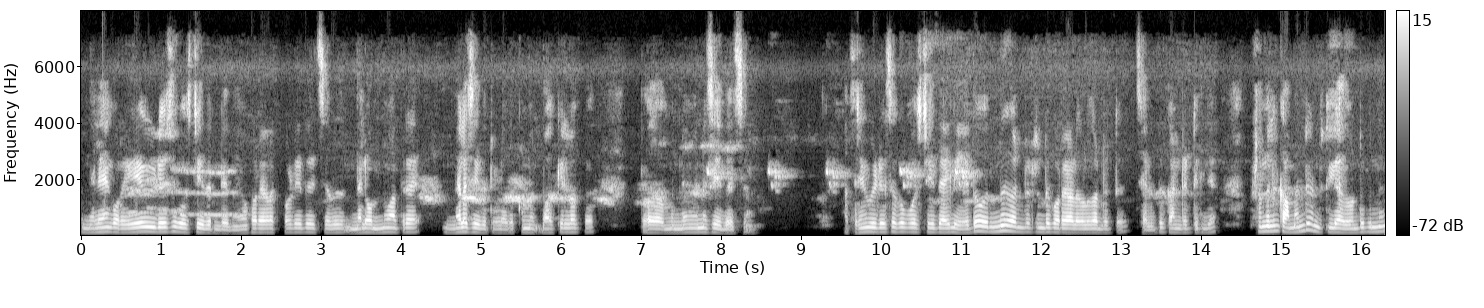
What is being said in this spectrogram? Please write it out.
ഇന്നലെ ഞാൻ കുറേ വീഡിയോസ് പോസ്റ്റ് ചെയ്തിട്ടുണ്ടായിരുന്നു. ഞാൻ കുറേ റെക്കോർഡ് ചെയ്ത് വെച്ചത് ഇന്നലെ ഒന്ന് മാത്രമേ ഇന്നലെ ചെയ്തിട്ടുള്ളൂ. അതൊക്കെ ബാക്കിയുള്ളതൊക്കെ മുന്നേ മുന്നേ ചെയ്ത് വെച്ചാണ് അത്രയും വീഡിയോസൊക്കെ പോസ്റ്റ് ചെയ്ത് അതിൽ ഏതോ ഒന്ന് കണ്ടിട്ടുണ്ട് കുറേ ആളുകൾ കണ്ടിട്ട്. ചിലത് കണ്ടിട്ടില്ല. പക്ഷെ എന്തെങ്കിലും കമന്റ് കണ്ടിട്ടില്ല. അതുകൊണ്ട് പിന്നെ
